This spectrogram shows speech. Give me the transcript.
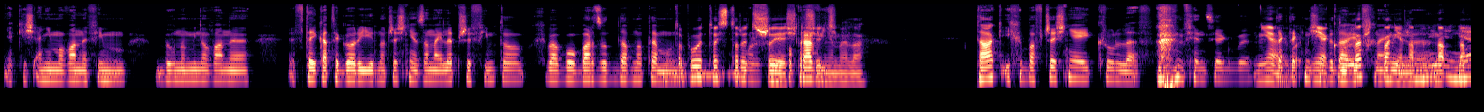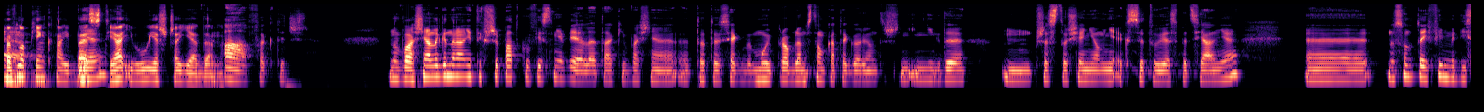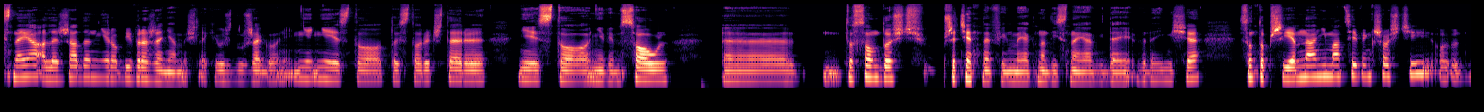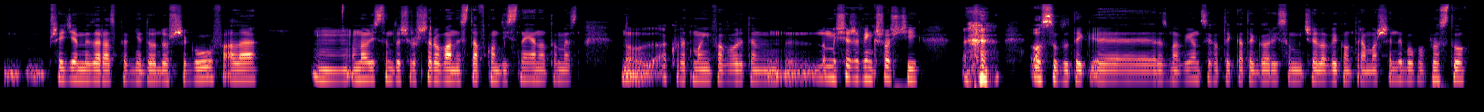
jakiś animowany film był nominowany w tej kategorii jednocześnie za najlepszy film, to chyba było bardzo dawno temu. To były Toy Story 3, jeśli poprawić. się nie mylę. Tak, i chyba wcześniej Król Lew, więc jakby nie, tak, tak mi się nie, wydaje. Król Lew chyba nie, na, na, na, pewno Piękna i Bestia nie? i był jeszcze jeden. A, faktycznie. No właśnie, ale generalnie tych przypadków jest niewiele, tak? I właśnie to, to jest jakby mój problem z tą kategorią. Też nigdy mm, przez to się nią nie ekscytuję specjalnie. E, no są tutaj filmy Disneya, ale żaden nie robi wrażenia, myślę, jakiegoś dużego. Nie, nie jest to Toy Story 4, nie jest to, nie wiem, Soul. E, to są dość przeciętne filmy, jak na Disneya, wydaje, wydaje mi się. Są to przyjemne animacje w większości. Przejdziemy zaraz pewnie do, do szczegółów, ale no, jestem dość rozczarowany stawką Disneya, natomiast no, akurat moim faworytem, no myślę, że większości osób tutaj e, rozmawiających o tej kategorii są Michelowie kontra maszyny, bo po prostu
